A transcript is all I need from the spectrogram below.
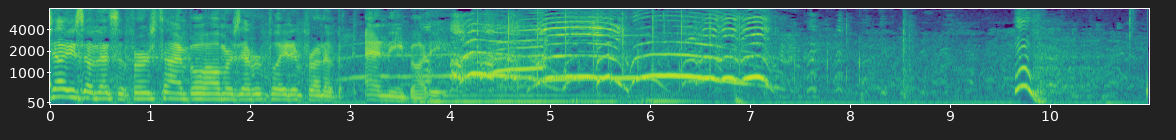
Tell you something. That's the first time Beau Halmer's ever played in front of anybody.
